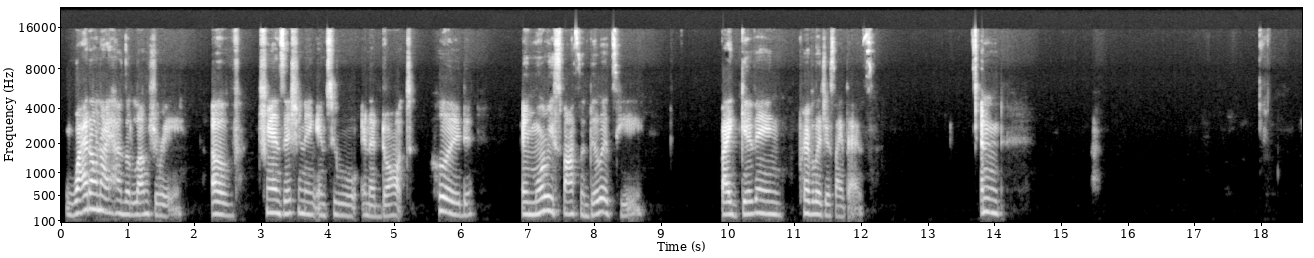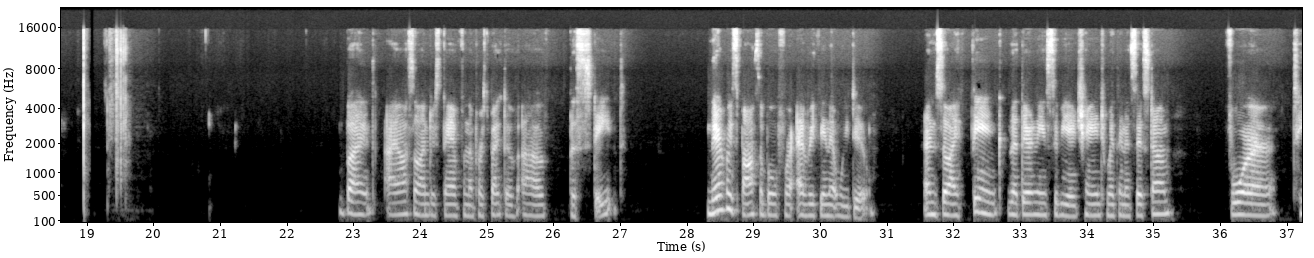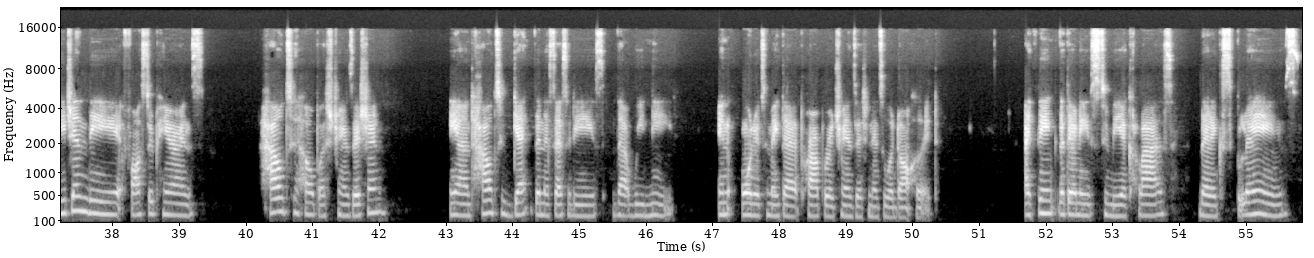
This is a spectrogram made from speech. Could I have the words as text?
why don't I have the luxury of transitioning into an adulthood and more responsibility by giving privileges like this. And but I also understand from the perspective of the state, they're responsible for everything that we do. And so I think that there needs to be a change within a system for teaching the foster parents how to help us transition and how to get the necessities that we need in order to make that proper transition into adulthood. I think that there needs to be a class that explains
